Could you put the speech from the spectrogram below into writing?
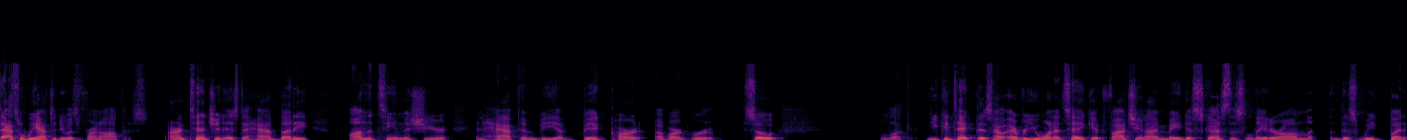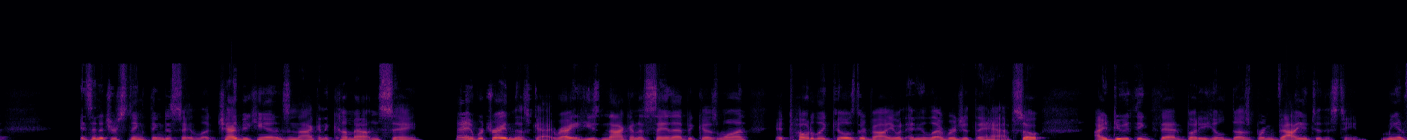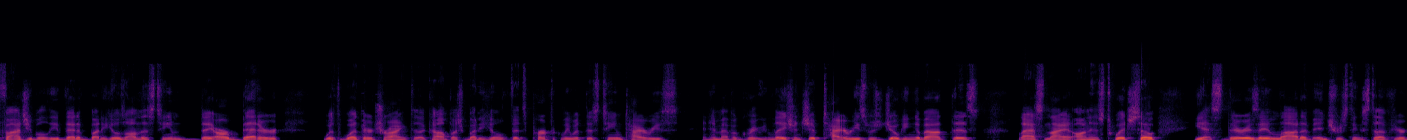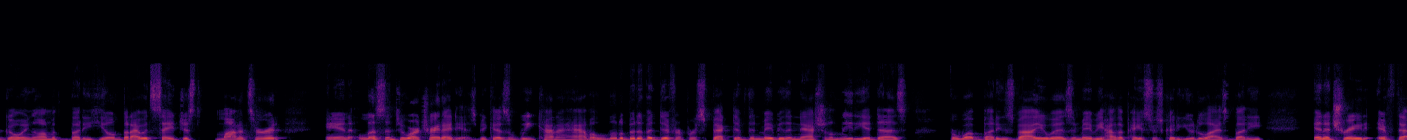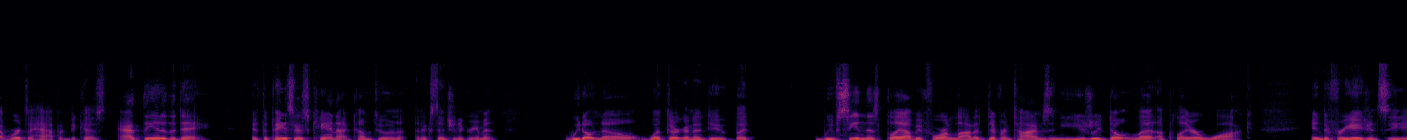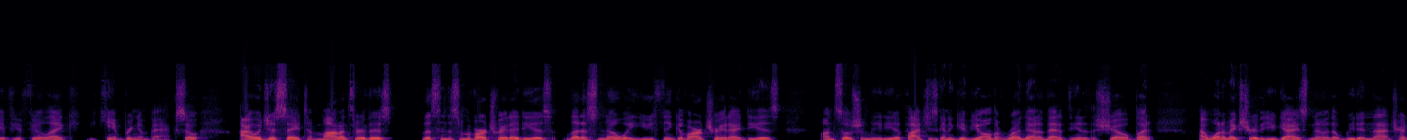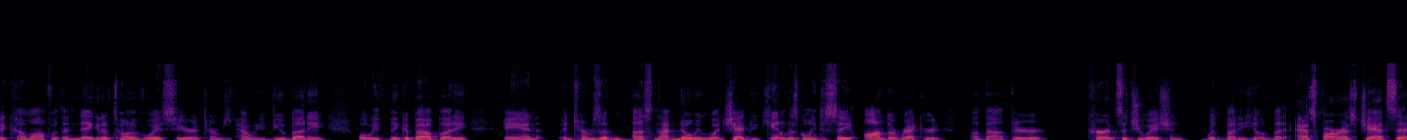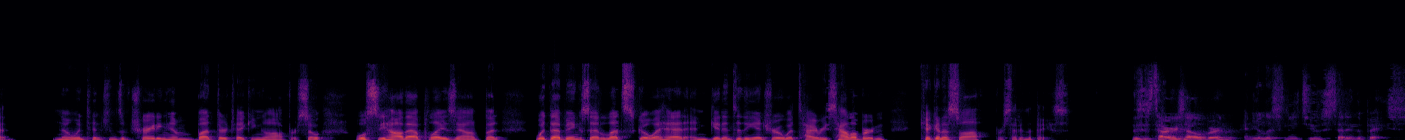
That's what we have to do as a front office. Our intention is to have Buddy on the team this year and have him be a big part of our group. So, look, you can take this however you want to take it. Facci and I may discuss this later on this week, but it's an interesting thing to say. Look, Chad Buchanan's not going to come out and say, hey, we're trading this guy, right? He's not going to say that because one, it totally kills their value and any leverage that they have. So I do think that Buddy Hield does bring value to this team. Me and Facci believe that if Buddy Hield's on this team, they are better with what they're trying to accomplish. Buddy Hield fits perfectly with this team. Tyrese and him have a great relationship. Tyrese was joking about this last night on his Twitch. So yes, there is a lot of interesting stuff here going on with Buddy Hield, but I would say just monitor it and listen to our trade ideas because we kind of have a little bit of a different perspective than maybe the national media does for what Buddy's value is and maybe how the Pacers could utilize Buddy in a trade if that were to happen. Because at the end of the day, if the Pacers cannot come to an, an extension agreement, we don't know what they're going to do. But we've seen this play out before a lot of different times, and you usually don't let a player walk into free agency if you feel like you can't bring him back. So I would just say to monitor this, listen to some of our trade ideas. Let us know what you think of our trade ideas on social media. Facci's going to give you all the rundown of that at the end of the show. But I want to make sure that you guys know that we did not try to come off with a negative tone of voice here in terms of how we view Buddy, what we think about Buddy, and in terms of us not knowing what Chad Buchanan was going to say on the record about their current situation with Buddy Hield. But as far as Chad said, no intentions of trading him, but they're taking offers. So we'll see how that plays out. But with that being said, let's go ahead and get into the intro with Tyrese Halliburton kicking us off for setting the pace. This is Tyrese Halliburton, and you're listening to Setting the Pace.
